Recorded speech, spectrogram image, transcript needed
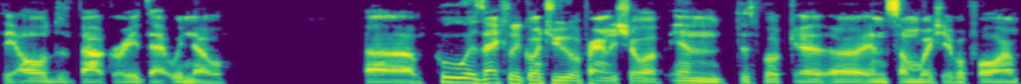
the old Valkyrie that we know. Uh, who is actually going to apparently show up in this book uh, uh, in some way, shape, or form.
